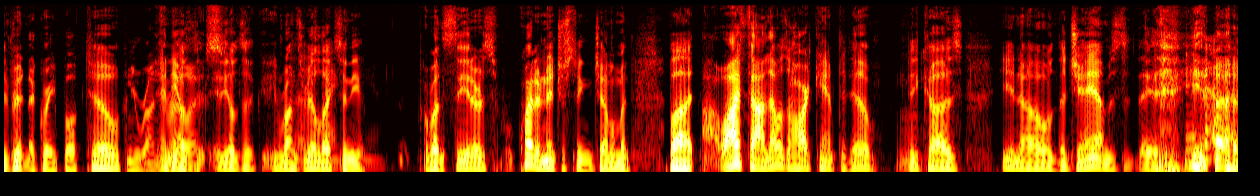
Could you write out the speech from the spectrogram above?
he's written a great book too. And he runs and he owns- he, owns a- he runs Relix Relix, and he Magazine, runs theaters. Quite an interesting gentleman. But I found that was a hard camp to do Mm. because. You know the jams. They, yeah,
